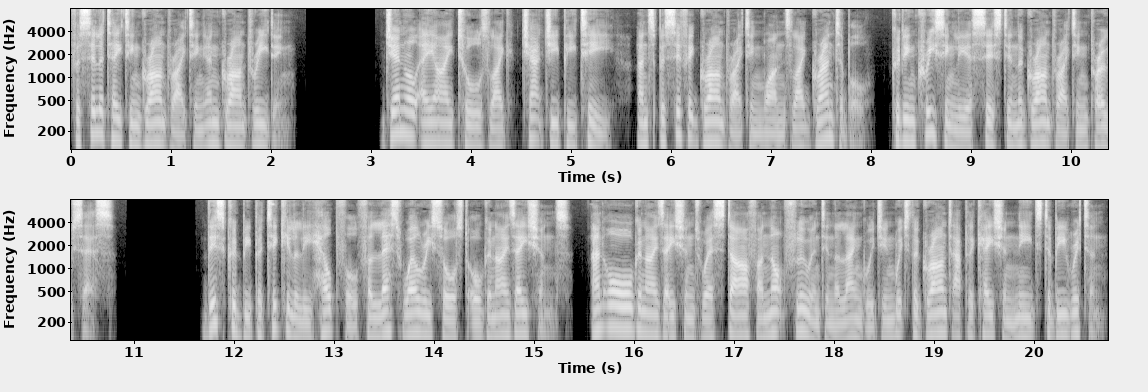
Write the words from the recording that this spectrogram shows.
Facilitating grant writing and grant reading. General AI tools like ChatGPT, and specific grant writing ones like Grantable, could increasingly assist in the grant writing process. This could be particularly helpful for less well resourced organizations and or organizations where staff are not fluent in the language in which the grant application needs to be written.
